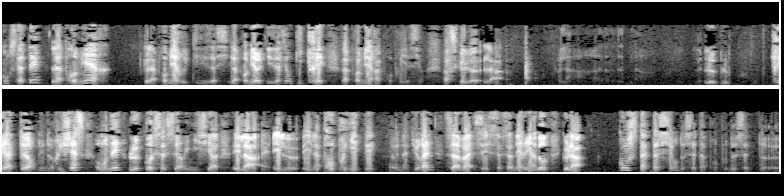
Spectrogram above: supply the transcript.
constater la première que la première utilisation, la première utilisation qui crée la première appropriation. Parce que le, le, créateur d'une richesse, on est le possesseur initial. Et la, propriété euh, naturelle, ça, n'est rien d'autre que la constatation euh,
